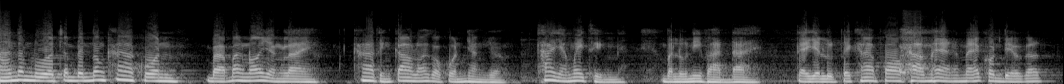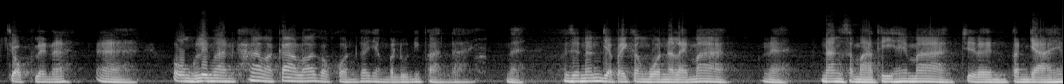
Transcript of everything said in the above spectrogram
หารตำรวจจำเป็นต้องฆ่าคนบาปบ้างน้อยอย่างไรฆ่าถึง 900 กว่าคนอย่างเดียวถ้ายังไม่ถึงบรรลุนิพพานได้ แต่อย่าหลุดไปฆ่าพ่อฆ่าแม่นะแม้คนเดียวก็จบเลยนะอ่าองค์ปริมาณฆ่ามา 900 กว่าคนก็ยังบรรลุนิพพานได้นะเพราะฉะนั้นอย่าไปกังวลอะไรมากนะนั่งสมาธิให้มาก เจริญปัญญาให้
